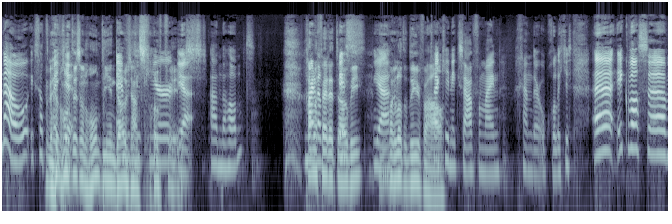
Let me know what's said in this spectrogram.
nou, ik zat We een hebben beetje ondertussen een hond die een doos aan het eventjes slopen is. ja, aan de hand. Ga maar verder, is- Toby. ja, Marilotte, doe je verhaal. trek je niks aan van mijn gender op rolletjes. Eh, ik, was, ehm,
